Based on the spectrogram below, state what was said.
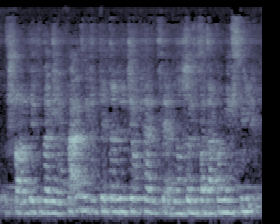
eu choro dentro da minha casa, porque todo dia eu quero ter alguma coisa para dar para minha filha.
